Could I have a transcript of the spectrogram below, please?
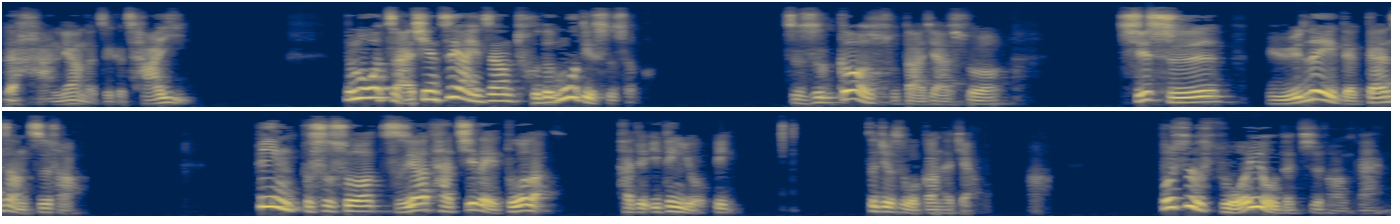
的含量的这个差异。那么我展现这样一张图的目的是什么？只是告诉大家说，其实鱼类的肝脏脂肪。并不是说只要它积累多了，它就一定有病，这就是我刚才讲的啊，不是所有的脂肪肝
